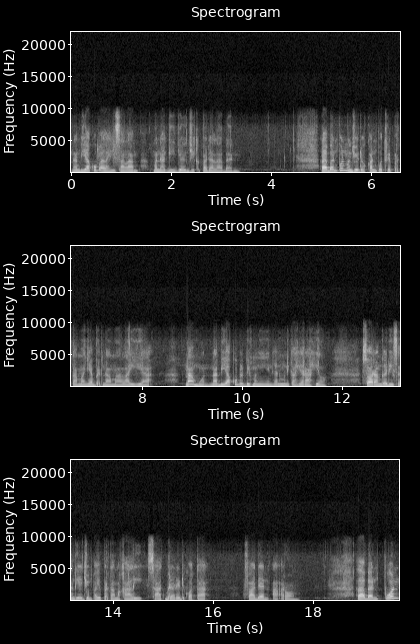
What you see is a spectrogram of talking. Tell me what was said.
Nabi Yakub alaihissalam menagih janji kepada Laban. Laban pun menjodohkan putri pertamanya bernama Laia. Namun, Nabi Yakub lebih menginginkan menikahi Rahil, seorang gadis yang dia jumpai pertama kali saat berada di kota Fadan A'rom. Laban pun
